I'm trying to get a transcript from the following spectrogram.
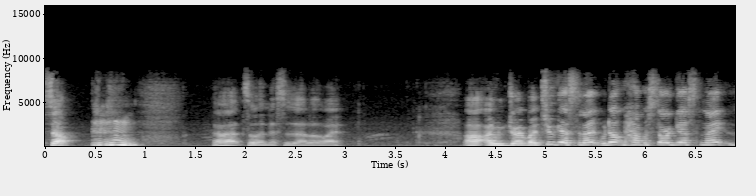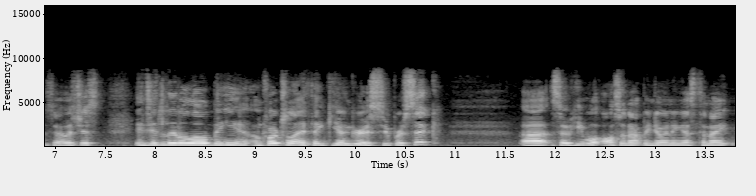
So, now that silliness is out of the way. Uh, I'm joined by two guests tonight. We don't have a star guest tonight, so it's just it's just little old me. Unfortunately, I think Younger is super sick, uh, so he will also not be joining us tonight.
